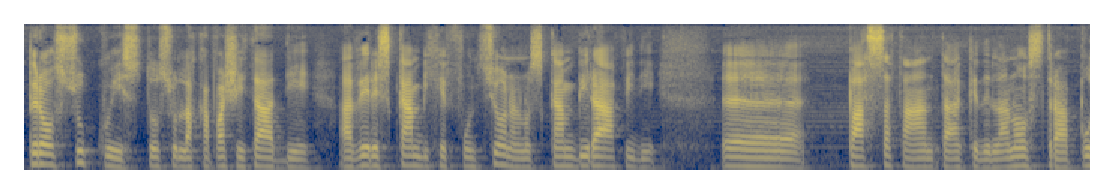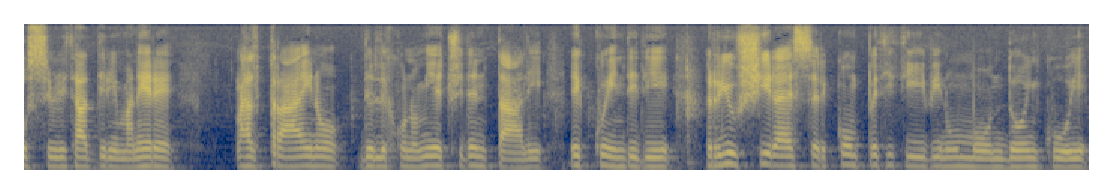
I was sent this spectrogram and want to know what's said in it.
Però su questo, sulla capacità di avere scambi che funzionano, scambi rapidi, eh, passa tanta anche della nostra possibilità di rimanere al traino delle economie occidentali e quindi di riuscire a essere competitivi in un mondo in cui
